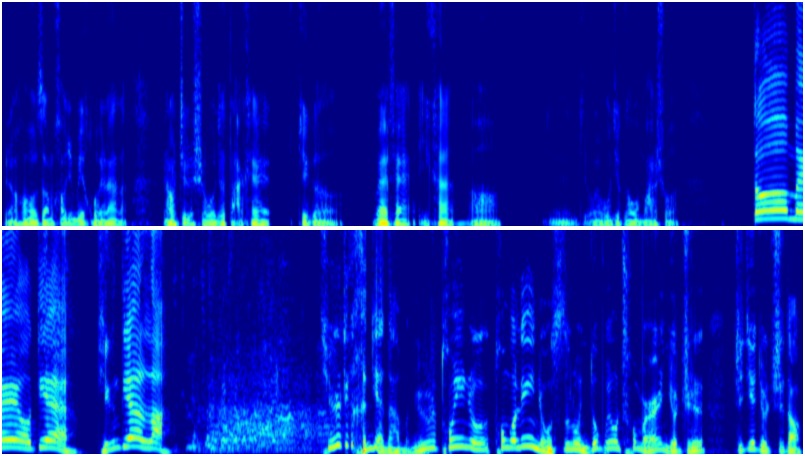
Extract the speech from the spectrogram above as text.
然后咱们好久没回来了，然后这个时候我就打开这个 WiFi 一看啊，嗯，就我就跟我妈说，都没有电，停电了。其实这个很简单嘛，你说通一种通过另一种思路，你都不用出门，你就直直接就知道，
